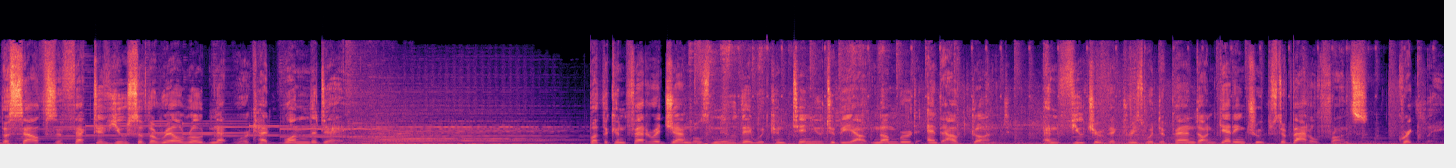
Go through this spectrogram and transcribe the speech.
The South's effective use of the railroad network had won the day. But the Confederate generals knew they would continue to be outnumbered and outgunned, and future victories would depend on getting troops to battlefronts quickly.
